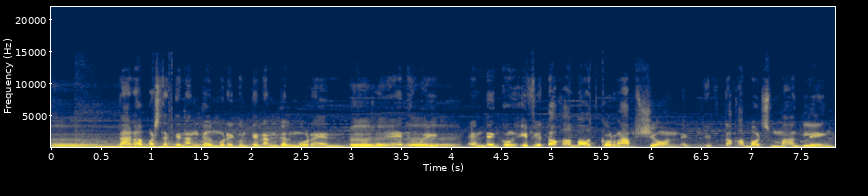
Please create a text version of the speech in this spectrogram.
Mm. Lalabas na tinanggal mo rin kung tinanggal mo rin. Anyway, and then kung if you talk about corruption, if you talk about smuggling,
